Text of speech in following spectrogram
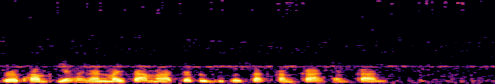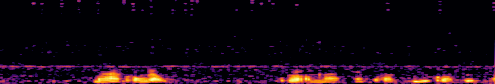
แต่ความเพียงนั้นไม่สามารถจะเป็นอุปสรรคขั้นกลางแห่งการมาของเรา เพราะอำนาจแห่งความเชื่อความเป็นใส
